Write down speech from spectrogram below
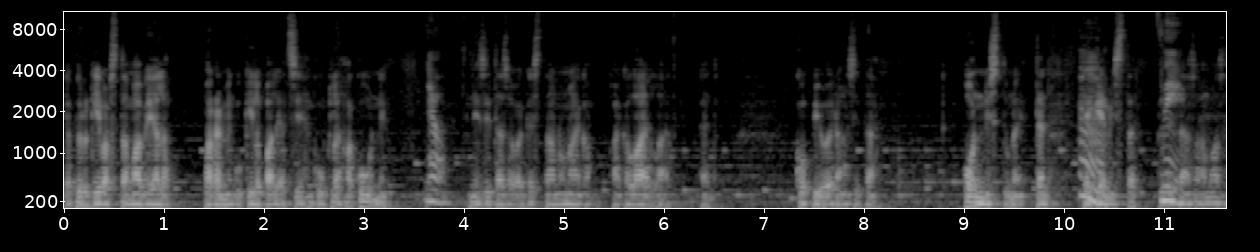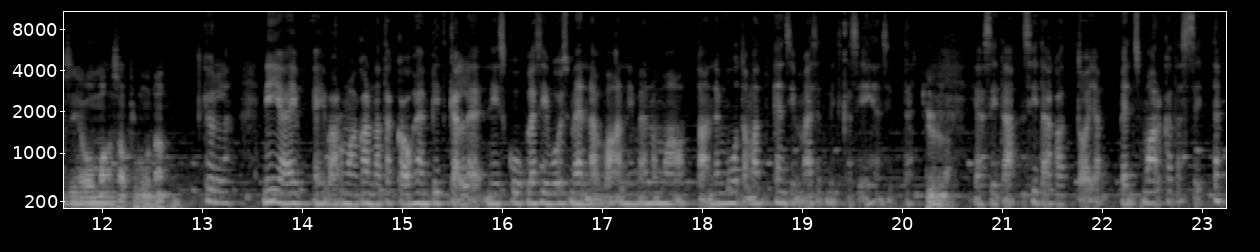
ja pyrkii vastaamaan vielä paremmin kuin kilpailijat siihen Google-hakuun, niin, Joo. niin sitä se oikeastaan on aika, aika lailla, että, että kopioidaan sitä onnistuneiden Mm. tekemistä, pyritään Niin. saamaan se siihen omaan sapluunaan. Kyllä. Niin ja ei, ei varmaan kannata kauhean pitkälle niissä Google-sivuissa mennä, vaan nimenomaan ottaa ne muutamat ensimmäiset, mitkä siihen sitten, Kyllä, ja sitä, sitä katsoa ja benchmarkata sitten.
